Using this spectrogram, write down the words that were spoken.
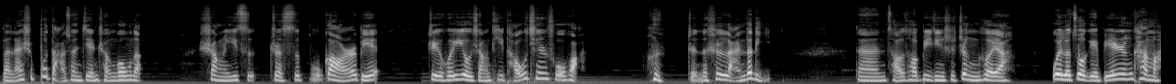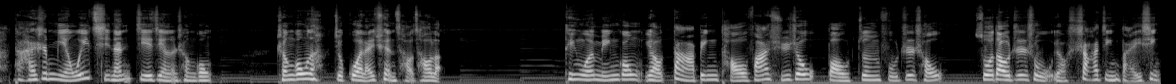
本来是不打算见陈宫的。上一次这厮不告而别，这回又想替陶谦说话，哼，真的是懒得理。但曹操毕竟是政客呀，为了做给别人看嘛，他还是勉为其难接见了成功。成功呢，就过来劝曹操了。听闻明公要大兵讨伐徐州，报尊父之仇，所到之处要杀尽百姓，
